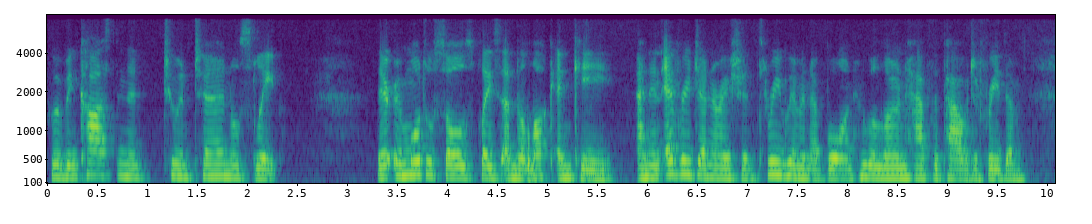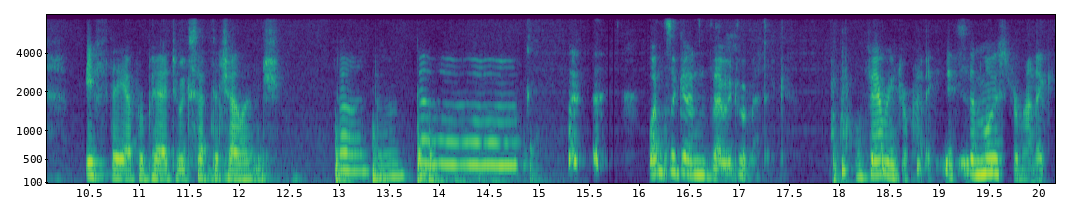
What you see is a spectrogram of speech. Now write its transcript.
who have been cast into eternal sleep their immortal souls placed under lock and key, and in every generation three women are born who alone have the power to free them, if they are prepared to accept the challenge. Dun, dun, dun. Once again, very dramatic. Very dramatic. It's the most dramatic.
